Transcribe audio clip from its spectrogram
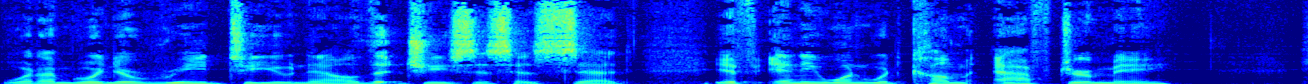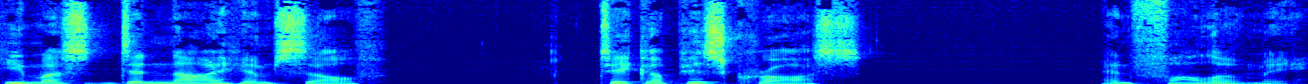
what I'm going to read to you now that Jesus has said. If anyone would come after me, he must deny himself, take up his cross, and follow me.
